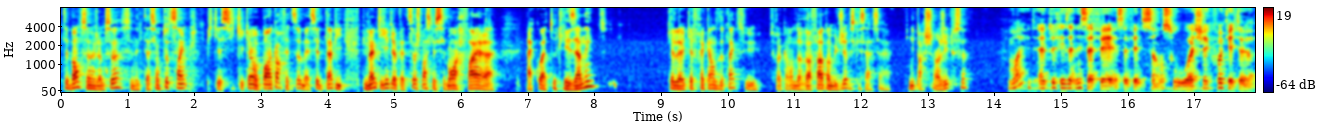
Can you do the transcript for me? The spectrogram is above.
C'est bon, ça, j'aime ça. C'est une invitation toute simple. Puis que si quelqu'un n'a pas encore fait ça, ben c'est le temps. Puis, puis même quelqu'un qui a fait ça, je pense que c'est bon à refaire à, quoi? toutes les années? Quelle, quelle, fréquence de temps que tu, tu, recommandes de refaire ton budget parce que ça, ça finit par changer tout ça? Ouais, à toutes les années, ça fait, ça fait du sens. Ou à chaque fois que tu as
